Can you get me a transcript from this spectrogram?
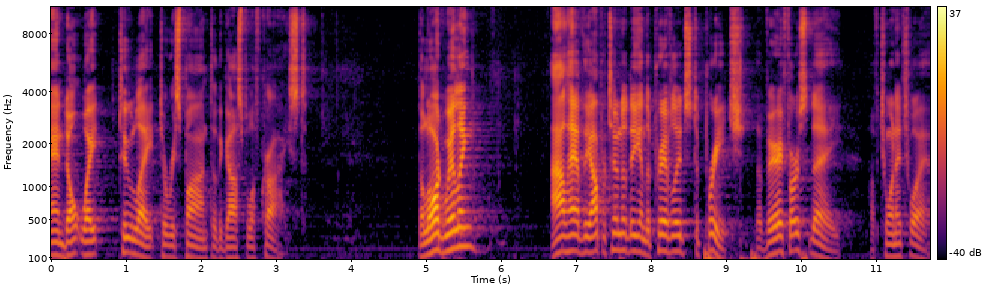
and don't wait too late to respond to the gospel of Christ. The Lord willing, I'll have the opportunity and the privilege to preach the very first day of 2012.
